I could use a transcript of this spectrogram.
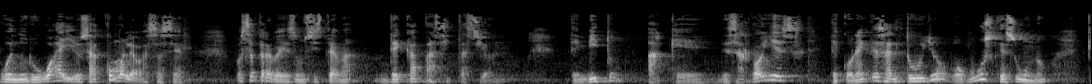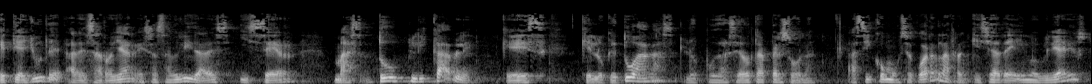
o en Uruguay. O sea, ¿cómo le vas a hacer? Pues a través de un sistema de capacitación. Te invito a que desarrolles, te conectes al tuyo o busques uno que te ayude a desarrollar esas habilidades y ser más duplicable, que es que lo que tú hagas lo pueda hacer otra persona. Así como, ¿se acuerdan la franquicia de inmobiliarios?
